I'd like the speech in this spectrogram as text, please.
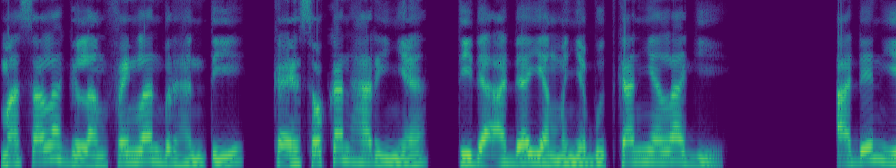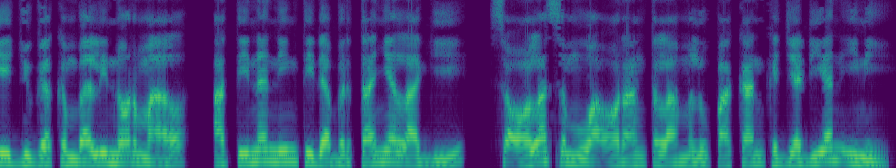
Masalah gelang Fenglan berhenti, keesokan harinya, tidak ada yang menyebutkannya lagi. Aden Ye juga kembali normal, Atina Ning tidak bertanya lagi, seolah semua orang telah melupakan kejadian ini.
